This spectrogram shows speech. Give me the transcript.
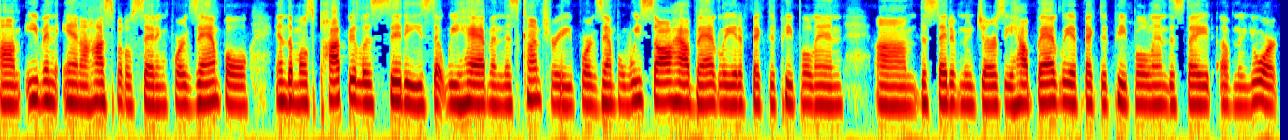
um, even in a hospital setting. For example, in the most populous cities that we have in this country, for example, we saw how badly it affected people in um, the state of New Jersey, how badly affected people in the state of New York.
